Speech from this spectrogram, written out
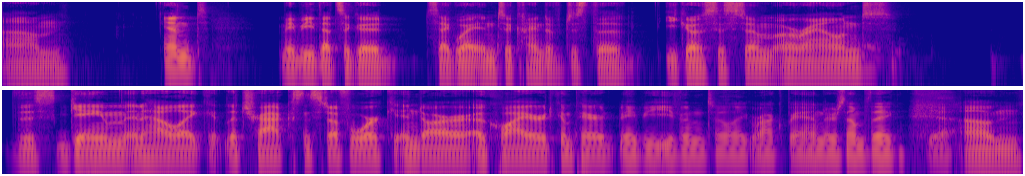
Um, and maybe that's a good segue into kind of just the ecosystem around this game and how like the tracks and stuff work and are acquired compared maybe even to like rock band or something Yeah. um,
